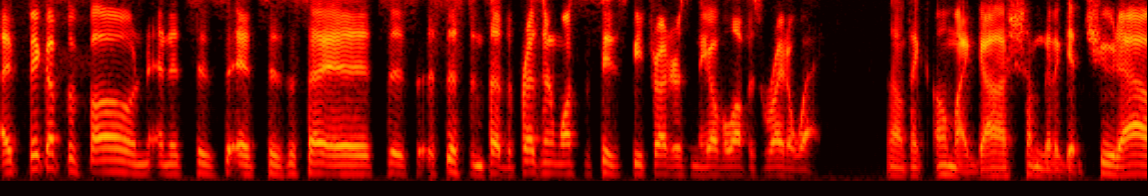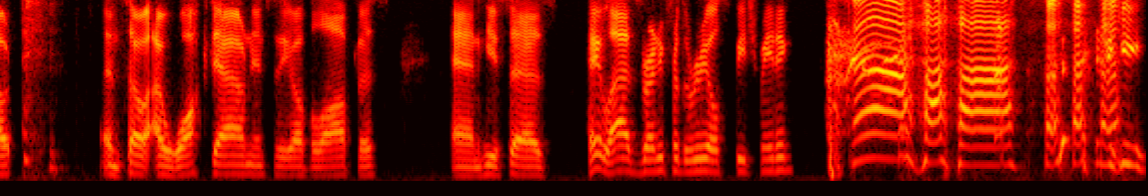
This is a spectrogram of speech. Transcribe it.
I pick up the phone and it's his it's his it's his assistant said the president wants to see the speechwriters in the Oval Office right away. And I'm like, oh my gosh, I'm going to get chewed out. and so I walk down into the Oval Office and he says, hey lads, ready for the real speech meeting? he,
